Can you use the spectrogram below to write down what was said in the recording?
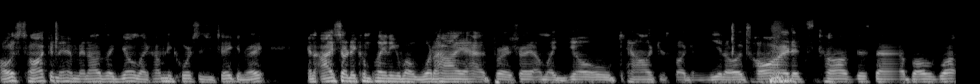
I was talking to him, and I was like, "Yo, like how many courses you taking, right?" And I started complaining about what I had first, right? I'm like, "Yo, calc is fucking, you know, it's hard, it's tough, this, that, blah, blah, blah."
